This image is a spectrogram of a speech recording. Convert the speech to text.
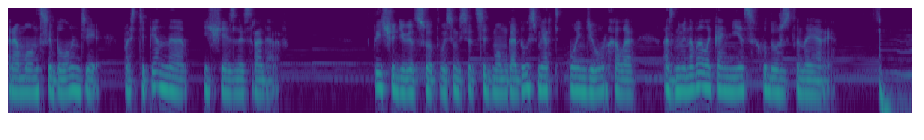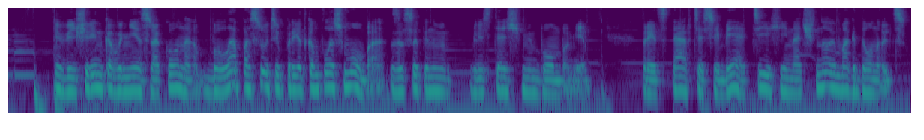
Рамонс и Блонди, постепенно исчезли с радаров. 1987 году смерть Уэнди Орхола ознаменовала конец художественной эры. Вечеринка вне закона была по сути предком флешмоба, засыпанным блестящими бомбами. Представьте себе тихий ночной Макдональдс,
